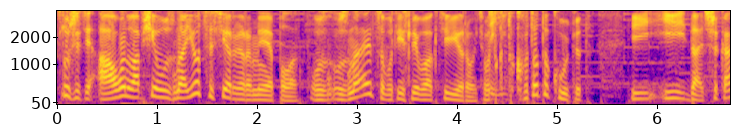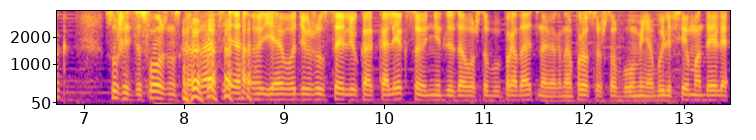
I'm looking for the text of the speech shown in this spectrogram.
Слушайте, а он вообще узнается серверами Apple? Узнается, вот если его активировать? Вот кто-то купит. И, и дальше как? Слушайте, сложно сказать. Я его держу с целью как коллекцию, не для того, чтобы продать, наверное, просто чтобы у меня были все модели,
